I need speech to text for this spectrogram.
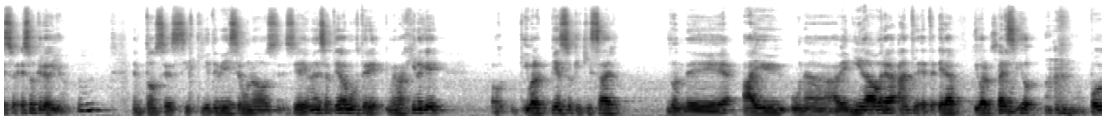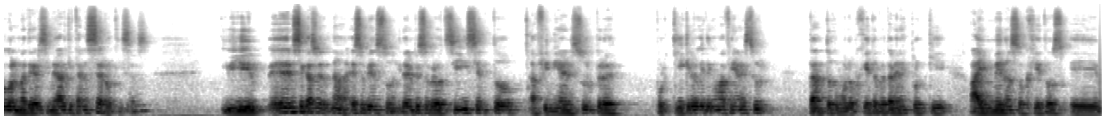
eso, eso creo yo. Entonces, si es que yo tuviese uno, si hay uno de Santiago, me gustaría, me imagino que, igual pienso que quizás donde hay una avenida ahora, antes era igual Sí. parecido, un poco con el material similar que está en el cerro quizás. Y en ese caso, nada, eso pienso, y también pienso, pero sí siento afinidad en el sur, pero es ¿por qué creo que tengo más afinidad en el sur? Tanto como el objeto, pero también es porque hay menos objetos eh,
